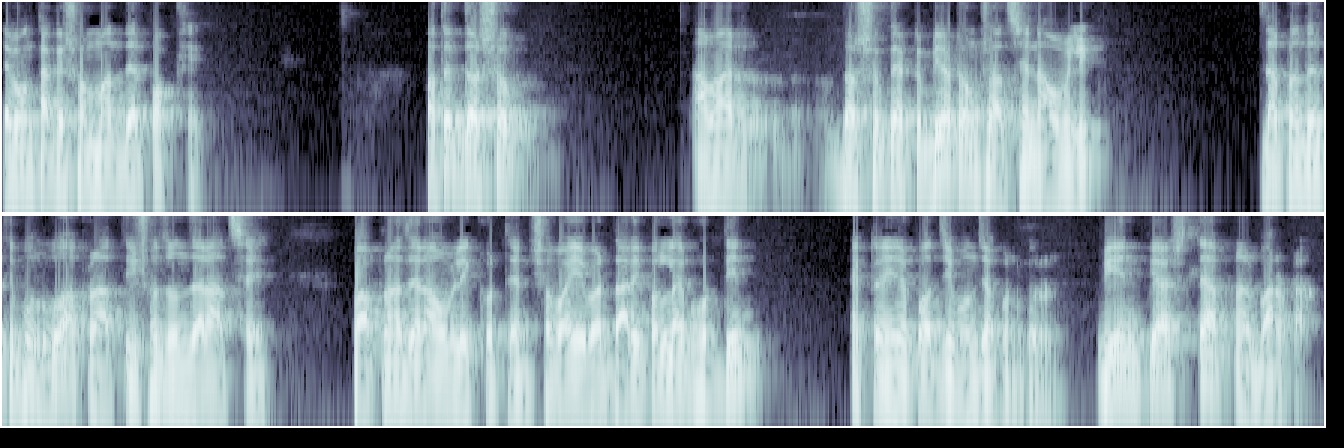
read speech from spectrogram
এবং তাকে সম্মান দেওয়ার পক্ষে। অতএব দর্শক, আমার দর্শকদের একটা বিরাট অংশ আছেন আওয়ামী লীগ। আপনাদেরকে বলব, আপনার আত্মীয় স্বজন যারা আছে বা আপনারা যারা আওয়ামী লীগ করতেন, সবাই এবার দাঁড়িপাল্লায় ভোট দিন, একটা নিরাপদ জীবনযাপন করুন। বিএনপি আসলে আপনার বারোটা।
